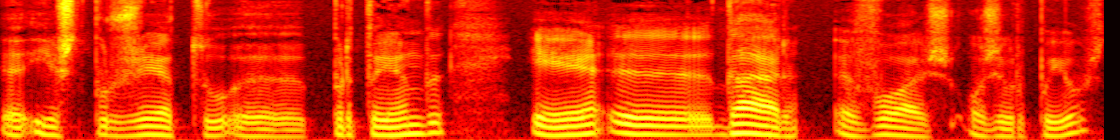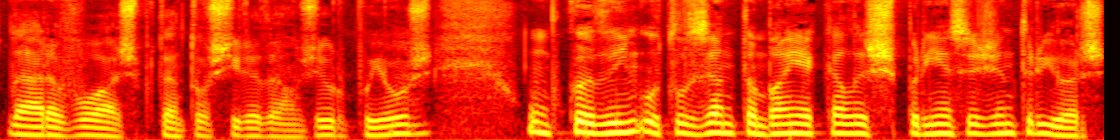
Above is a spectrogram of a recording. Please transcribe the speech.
este projeto pretende é uh, dar a voz aos europeus, dar a voz, portanto, aos cidadãos europeus, um bocadinho utilizando também aquelas experiências anteriores.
